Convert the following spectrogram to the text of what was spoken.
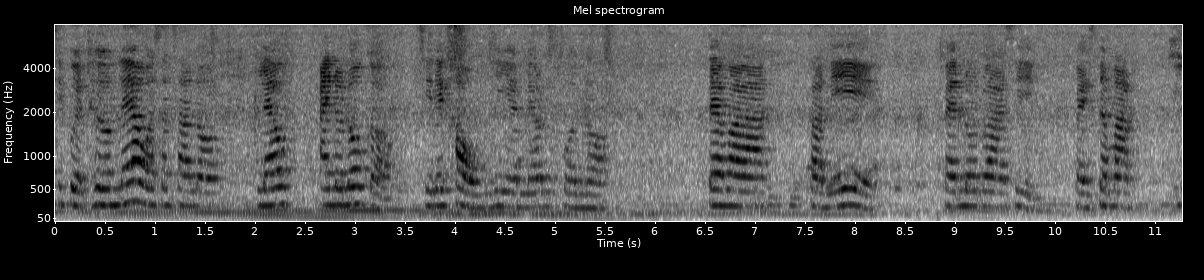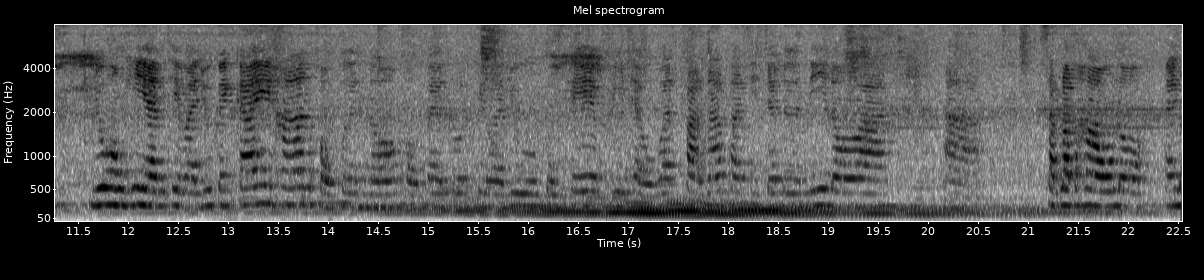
สิเปิดเทอมแล้วว่าซั่นๆเนาะแล้วไอโนโนก็สิได้เข้าโรงเรียนแล้วทุกคนเนาะแต่ว่าตอนนี้แฟนโนดว่าสิไปสมัคร อยู่โรงเรียนที่ว่าอยู่ใกล้ๆห้านของเพิ่นเนาะของแฟนรถที่ว่าอยู่กรุงเทพอยู่แถววัดปากน้ำภาษีเจริญนี่เนาะว่าอ่าสำหรับเฮาเนาะไอโน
